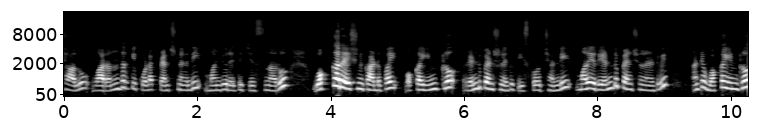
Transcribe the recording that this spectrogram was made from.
చాలు వారందరికీ కూడా పెన్షన్ అనేది మంజూరు అయితే చేస్తున్నారు. ఒక్క రేషన్ కార్డుపై ఒక ఇంట్లో రెండు పెన్షన్లు అయితే తీసుకోవచ్చండి. మరి రెండు పెన్షన్లు అనేటివి అంటే ఒక ఇంట్లో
